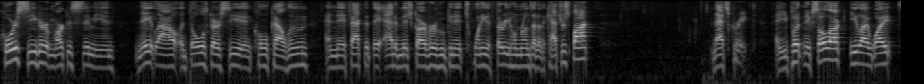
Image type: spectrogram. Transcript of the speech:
Corey Seager, Marcus Semien, Nate Lowe, Adolis Garcia, and Kole Calhoun, and the fact that they added Mitch Garver who can hit 20 to 30 home runs out of the catcher spot, that's great. And you put Nick Solak, Eli White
